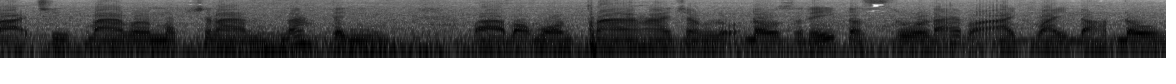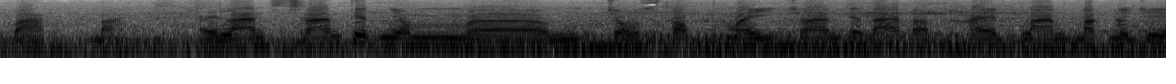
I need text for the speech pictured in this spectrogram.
បាក់ឈឺក្បាលមើលមុខច្រើនណាទិញបាទបងប្អូនប្រើឲ្យចង់លក់ដូរសេរីក៏ស្រួលដែរបើអាចវាយដោះដូរបានបាទហើយឡានច្រើនទៀតខ្ញុំចូលស្តុកថ្មីច្រើនទៀតដែរបាទថែបឡានដឹកដូចជា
